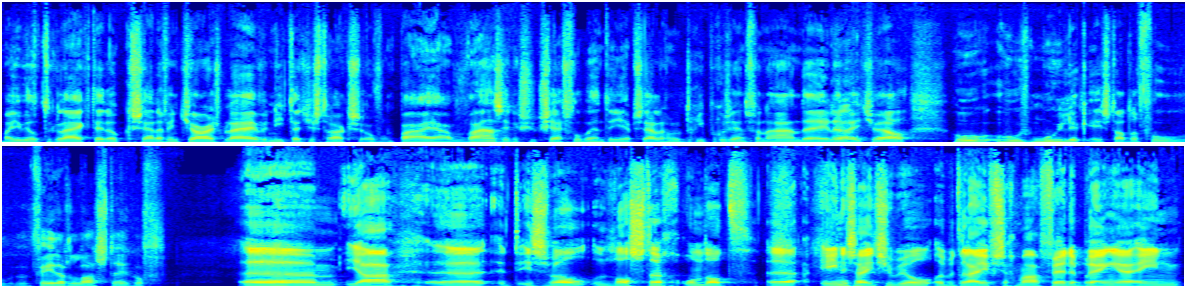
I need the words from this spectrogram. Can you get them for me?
Maar je wilt tegelijkertijd ook zelf in charge blijven. Niet dat je straks over een paar jaar waanzinnig succesvol bent en je hebt zelf nog 3% van de aandelen, Ja. weet je wel. Hoe, hoe moeilijk is dat? Of hoe vind je dat lastig? Of? Ehm, ja, eh, het is wel lastig, omdat eh, enerzijds je wil het bedrijf zeg maar verder brengen en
